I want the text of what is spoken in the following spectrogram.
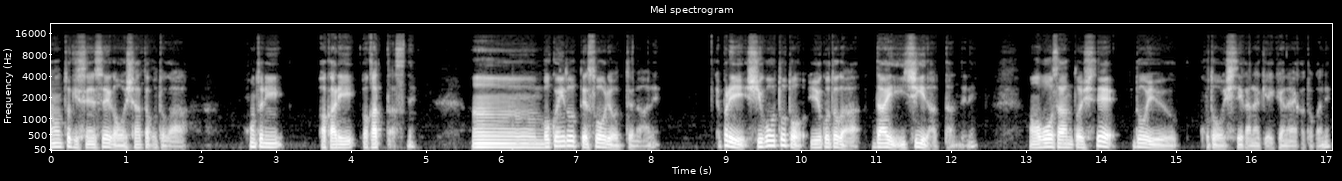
の時先生がおっしゃったことが、本当に分かり、分かったですね。うーん、僕にとって僧侶っていうのはね、やっぱり仕事ということが第一義だったんでね。お坊さんとしてどういうことをしていかなきゃいけないかとかね。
